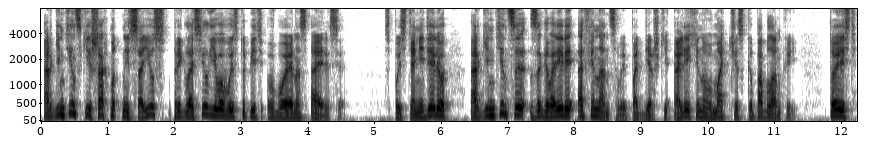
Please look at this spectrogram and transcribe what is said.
Аргентинский шахматный союз пригласил его выступить в Буэнос-Айресе. Спустя неделю – аргентинцы заговорили о финансовой поддержке Олехину в матче с Капабланкой, то есть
